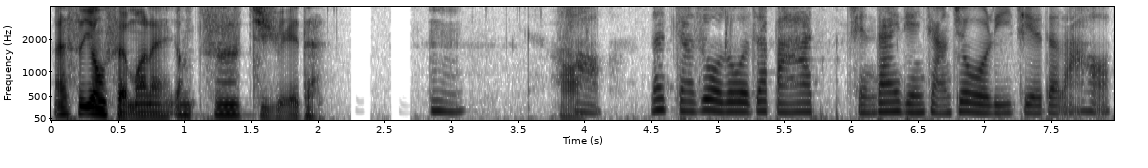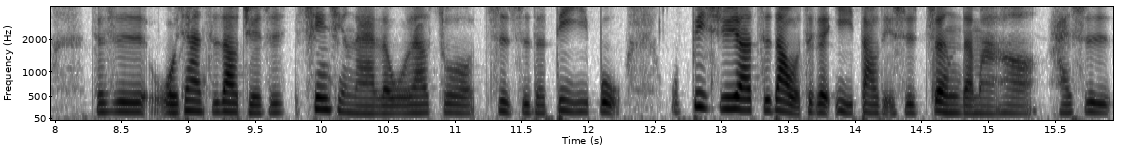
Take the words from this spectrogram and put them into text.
那是用什么呢？用知觉的。嗯，好。那假设我如果再把它简单一点讲，就我理解的啦，哈，就是我现在知道觉知心情来了，我要做自知的第一步，我必须要知道我这个意到底是正的嘛？哈，还是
